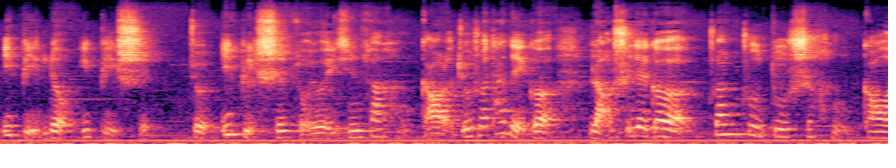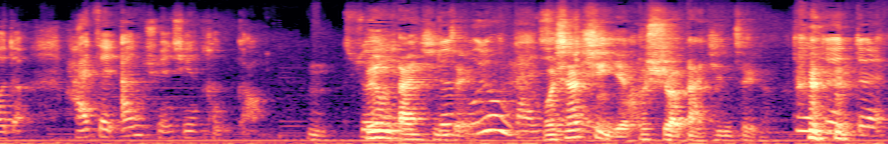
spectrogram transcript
一比六、一比十，就一比十左右已经算很高了。就是说，他的一个老师的一个专注度是很高的，孩子安全性很高。嗯，不用担心这个，不用担心。我相信也不需要担心这个。对对对。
